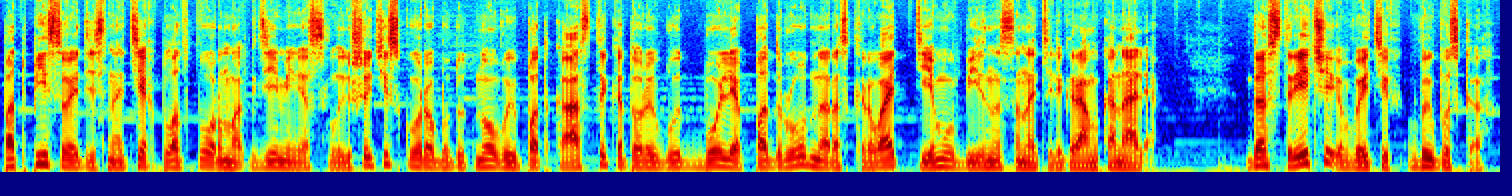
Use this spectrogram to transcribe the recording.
Подписывайтесь на тех платформах, где меня слышите. Скоро будут новые подкасты, которые будут более подробно раскрывать тему бизнеса на телеграм-канале. До встречи в этих выпусках.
